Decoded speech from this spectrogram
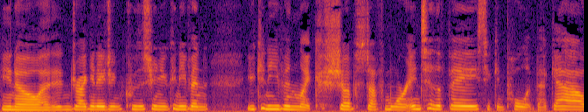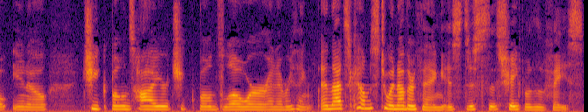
You know, uh, in Dragon Age Inquisition, you can even you can even like shove stuff more into the face. You can pull it back out. You know, cheekbones higher, cheekbones lower, and everything. And that comes to another thing is just the shape of the face.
